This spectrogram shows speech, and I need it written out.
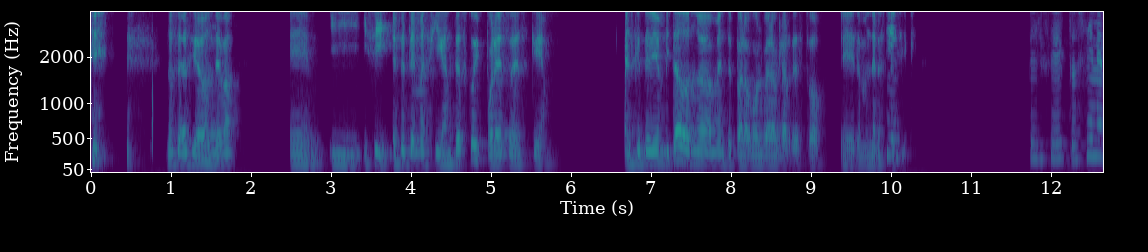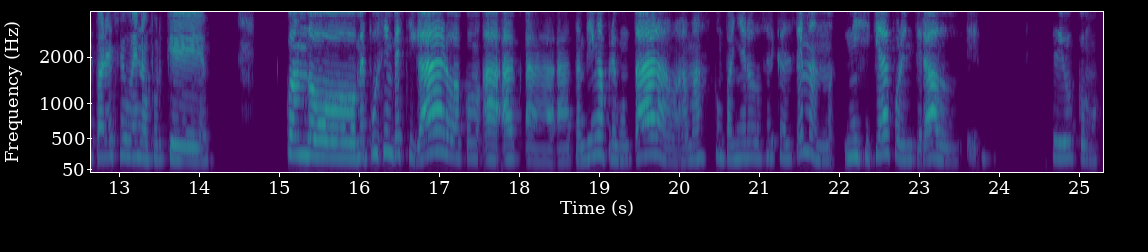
no sé hacia dónde Sí, va. Eh, y, y sí, este tema es gigantesco y por eso es que, es que te había invitado nuevamente para volver a hablar de esto eh, de manera sí, específica. perfecto. Sí, me parece bueno porque cuando me puse a investigar o a, a- a- a- también a preguntar a, más compañeros acerca del tema, no- ni siquiera por enterados, eh, te digo como,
